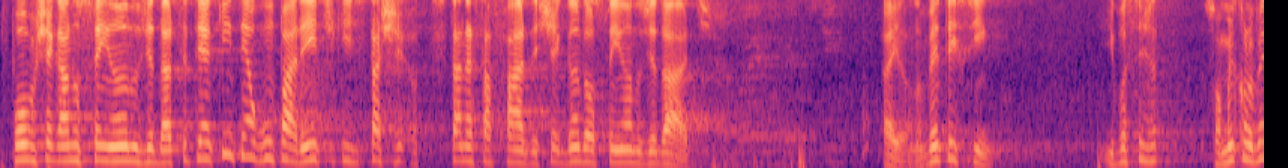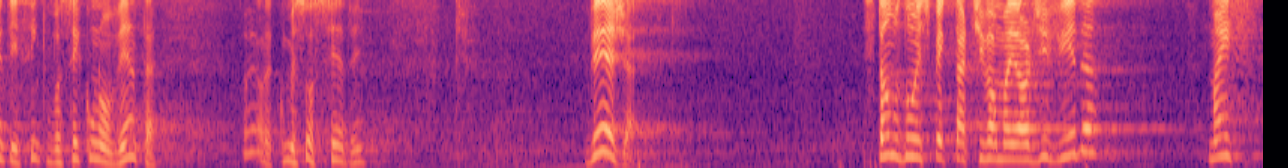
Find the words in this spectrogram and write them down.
O povo chegar nos 100 anos de idade. Você tem, quem tem algum parente que está, está nessa fase, chegando aos 100 anos de idade? Aí, ó, 95. E você já. Sua mãe com 95, você com 90? Ela começou cedo, hein? Veja, estamos numa expectativa maior de vida, mas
